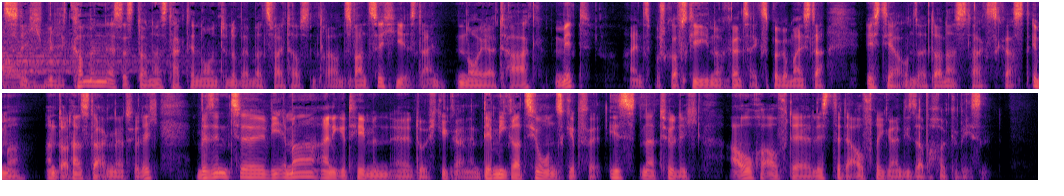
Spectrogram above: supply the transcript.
Herzlich willkommen. Es ist Donnerstag, der 9. November 2023. Hier ist ein neuer Tag mit Heinz Buschkowski, noch als Ex-Bürgermeister, ist ja unser Donnerstagsgast immer an Donnerstagen natürlich. Wir sind äh, wie immer einige Themen äh, durchgegangen. Der Migrationsgipfel ist natürlich auch auf der Liste der Aufreger in dieser Woche gewesen.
